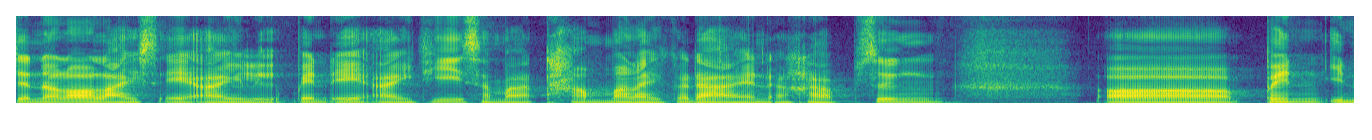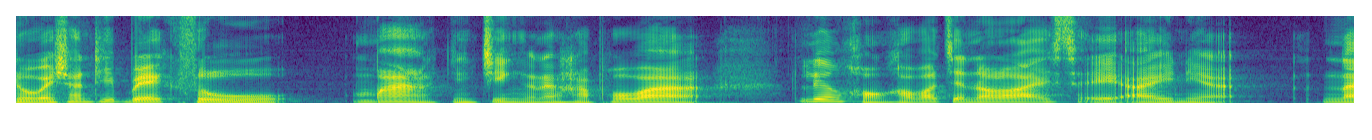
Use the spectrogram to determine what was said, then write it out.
generalized AI หรือเป็น AI ที่สามารถทำอะไรก็ได้นะครับ ซึ่ง เเป็น innovation ที่ breakthrough มากจริงๆนะครับ เพราะว่าเรื่องของคาว่า generalized AI เนี่ย ใน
